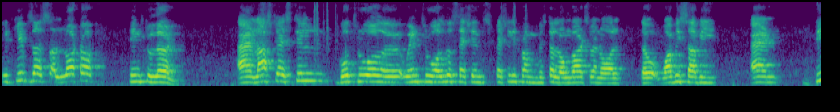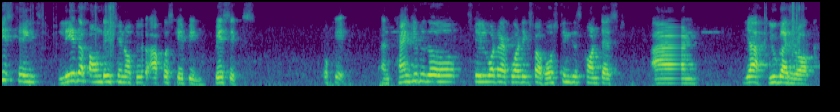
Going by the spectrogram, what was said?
It gives us a lot of things to learn. And last year, I still go through all, uh, went through all those sessions, especially from Mr. Longarts and all, the wabi sabi, and these things lay the foundation of your aquascaping basics. Okay, and thank you to the Stillwater Aquatics for hosting this contest. And yeah, you guys rock.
